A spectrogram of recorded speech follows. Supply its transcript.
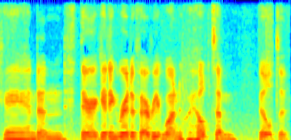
Okay, and then they're getting rid of everyone who helped them build it.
